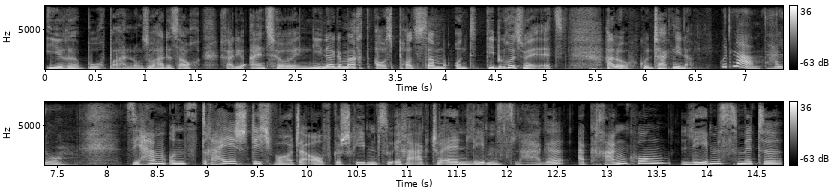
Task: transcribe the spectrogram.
Ihre Buchbehandlung. So hat es auch Radio 1-Hörerin Nina gemacht aus Potsdam und die begrüßen wir jetzt. Hallo, guten Tag Nina. Guten Abend, hallo. Sie haben uns drei Stichworte aufgeschrieben zu Ihrer aktuellen Lebenslage. Erkrankung, Lebensmittel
